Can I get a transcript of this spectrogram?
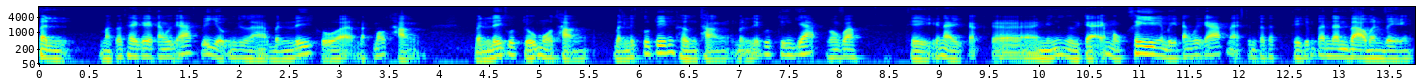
bệnh mà có thể gây tăng huyết áp. Ví dụ như là bệnh lý của mạch máu thận bệnh lý của chủ mô thận bệnh lý của tuyến thượng thận bệnh lý của tuyến giáp vân vân. Thì cái này các uh, những người trẻ một khi bị tăng huyết áp này chúng ta thì chúng ta nên vào bệnh viện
